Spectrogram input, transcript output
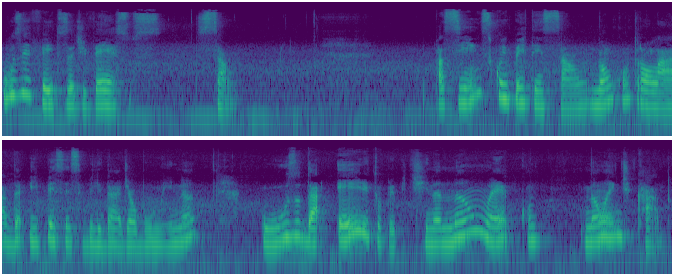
Os efeitos adversos são pacientes com hipertensão não controlada hipersensibilidade à albumina, o uso da eritropeptina não é, não é indicado.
